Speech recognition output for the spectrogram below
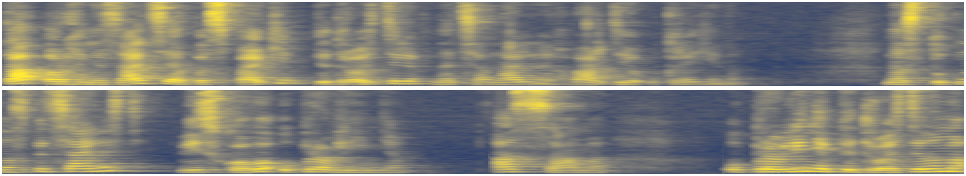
та організація безпеки підрозділів Національної гвардії України. Наступна спеціальність військове управління, а саме управління підрозділами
